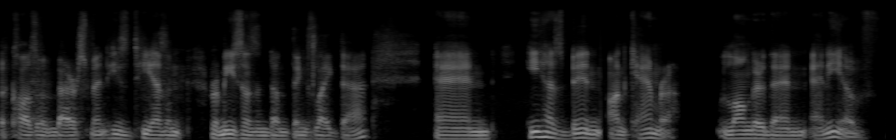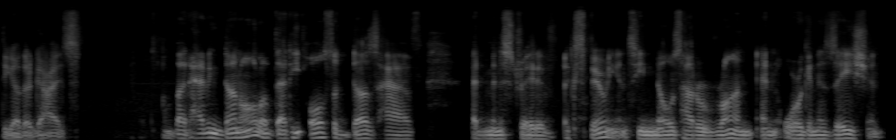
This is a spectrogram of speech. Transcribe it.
a cause of embarrassment. He's he hasn't Ramiz hasn't done things like that, and he has been on camera longer than any of the other guys. But having done all of that, he also does have administrative experience. He knows how to run an organization,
